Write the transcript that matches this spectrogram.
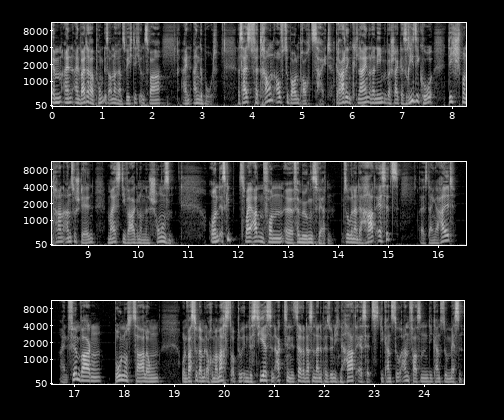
ähm, ein, ein weiterer Punkt ist auch noch ganz wichtig und zwar ein Angebot. Das heißt, Vertrauen aufzubauen braucht Zeit. Gerade in kleinen Unternehmen übersteigt das Risiko, dich spontan anzustellen, meist die wahrgenommenen Chancen. Und es gibt zwei Arten von äh, Vermögenswerten. Sogenannte Hard Assets, das heißt dein Gehalt, ein Firmenwagen, Bonuszahlungen und was du damit auch immer machst, ob du investierst in Aktien etc., das sind deine persönlichen Hard Assets. Die kannst du anfassen, die kannst du messen.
